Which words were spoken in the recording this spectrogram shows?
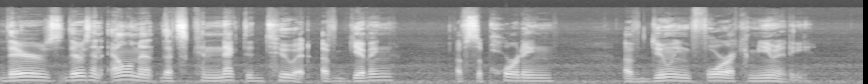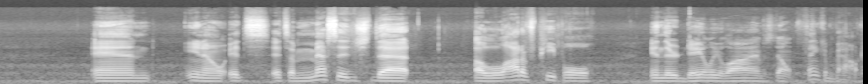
there's there's an element that's connected to it of giving, of supporting, of doing for a community. And you know, it's it's a message that a lot of people in their daily lives don't think about.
